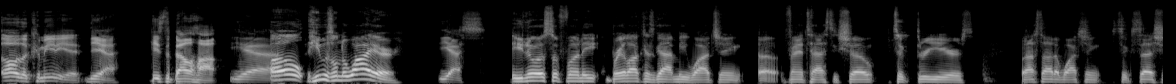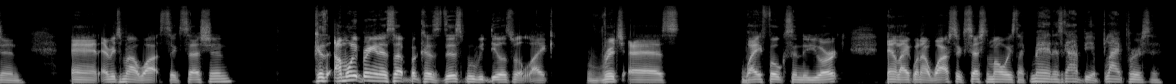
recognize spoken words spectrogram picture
oh, the comedian. Yeah. He's the bellhop. Yeah. Oh, he was on the wire. Yes. You know what's so funny? Braylock has got me watching a fantastic show. took three years, but I started watching Succession, and every time I watch Succession, because I'm only bringing this up because this movie deals with like rich ass white folks in New York, and like when I watch Succession, I'm always like, man, there's got to be a black person,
